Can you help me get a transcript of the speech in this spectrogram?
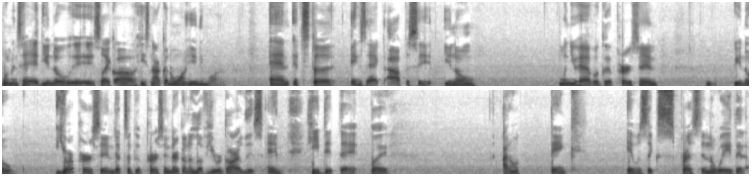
women's head. You know, it's like, oh, he's not going to want you anymore. And it's the exact opposite, you know. When you have a good person, you know, your person that's a good person, they're going to love you regardless. And he did that, but I don't think it was expressed in the way that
